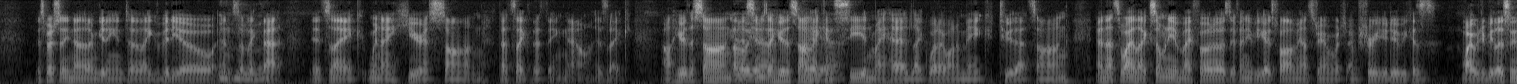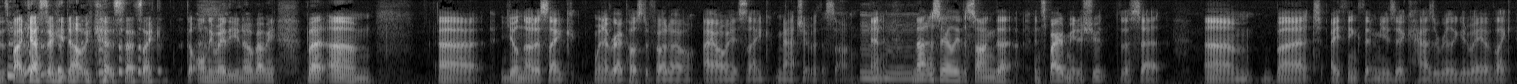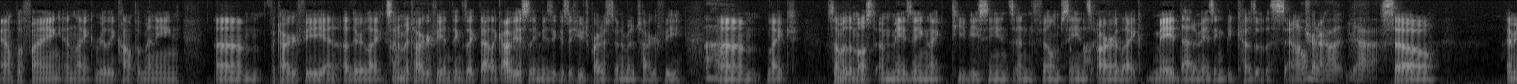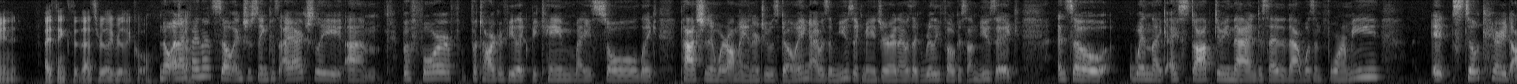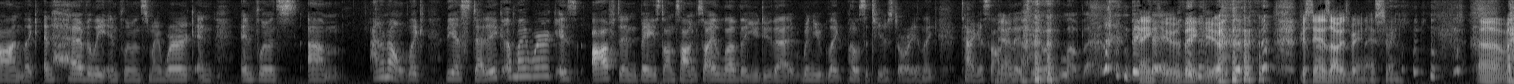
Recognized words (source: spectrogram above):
especially now that I'm getting into like video and stuff Mm-hmm. like that. It's like when I hear a song, that's like the thing now is like I'll hear the song and Oh, as soon as I hear the song Oh, I can yeah. see in my head like what I want to make to that song. And that's why like so many of my photos, if any of you guys follow me on Instagram, which I'm sure you do because why would you be listening to this podcast if you don't because that's like the only way that you know about me. But um uh, you'll notice like whenever I post a photo, I always like match it with a song, and not necessarily the song that inspired me to shoot the set. Um, but I think that music has a really good way of like amplifying and like really complementing um, photography and other like cinematography and things like that. Like obviously, music is a huge part of cinematography. Um, like some of the most amazing like TV scenes and film scenes are like made that amazing because of the soundtrack. Oh my god, yeah. So, I mean, I think that that's really really cool. No, and I find that so interesting because I actually, um, before photography like became my sole like passion and where all my energy was going, I was a music major and I was like really focused on music, and so when like I stopped doing that and decided that, that wasn't for me, it still carried on like and heavily influenced my work and influenced um I don't know, like the aesthetic of my work is often based on songs. So I love that you do that when you like post it to your story and like tag a song in it too. I love that. Thank fan. you, thank you. Christina is always very nice to me. Um,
